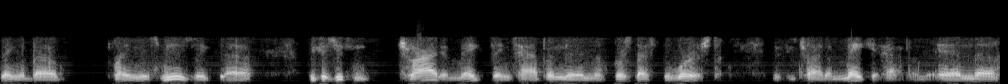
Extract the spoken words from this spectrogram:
thing about playing this music. Uh, because you can try to make things happen, and of course that's the worst if you try to make it happen. And uh,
